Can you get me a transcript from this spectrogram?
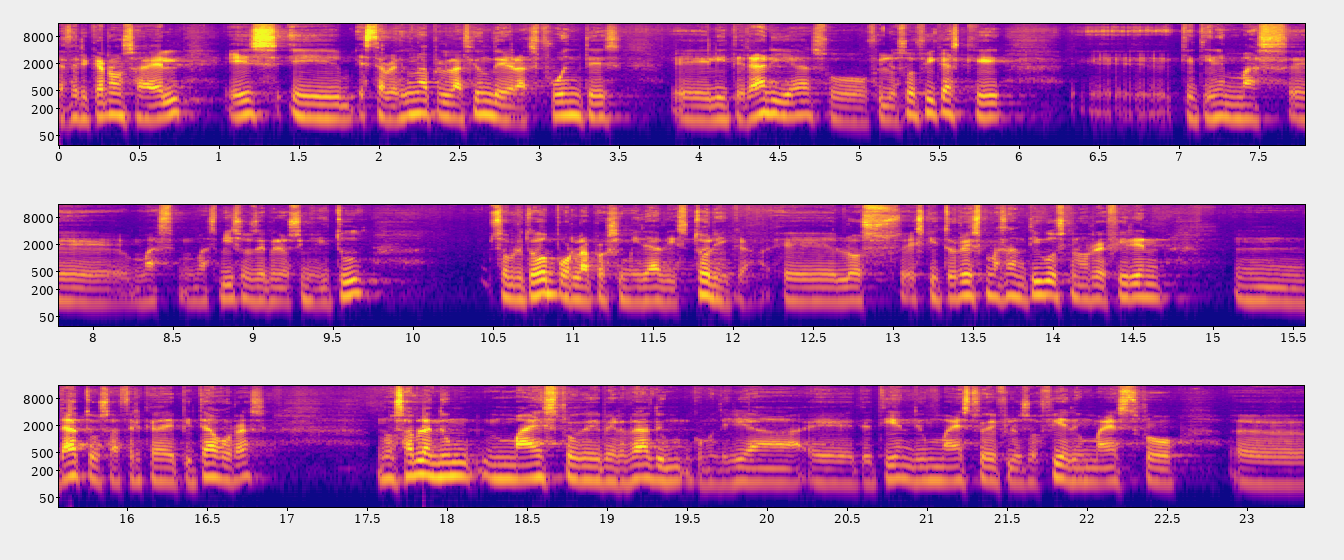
acercarnos a él es eh, establecer una relación de las fuentes literarias o filosóficas que, que tienen más, más, más, visos de verosimilitud, sobre todo por la proximidad histórica. los escritores más antiguos que nos refieren mm, datos acerca de Pitágoras, nos hablan de un maestro de verdad, de un, como diría eh, de un maestro de filosofía, de un maestro eh,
